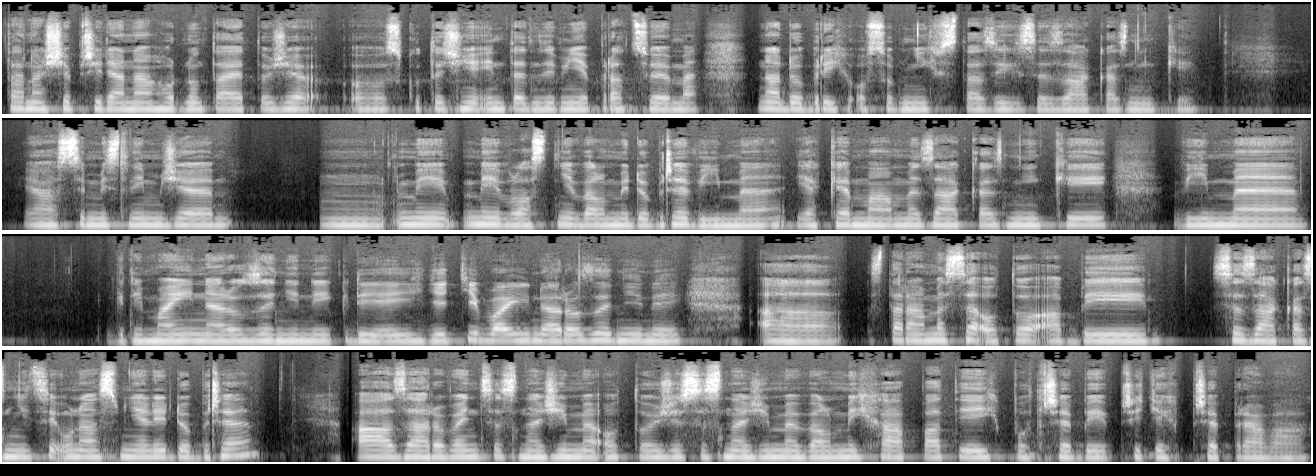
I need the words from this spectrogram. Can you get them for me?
ta naše přidaná hodnota je to, že e, skutečně intenzivně pracujeme na dobrých osobních vztazích se zákazníky. Já si myslím, že mm, my, my vlastně velmi dobře víme, jaké máme zákazníky, víme, kdy mají narozeniny, kdy jejich děti mají narozeniny a staráme se o to, aby se zákazníci u nás měli dobře a zároveň se snažíme o to, že se snažíme velmi chápat jejich potřeby při těch přepravách.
